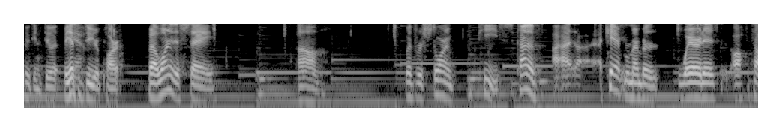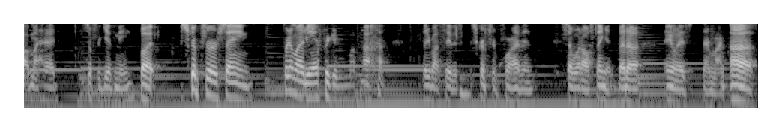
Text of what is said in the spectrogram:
who can do it, but you have Yeah. to do your part. But I wanted to say, um, with restoring peace, kind of I, I, I can't remember where it is off the top of my head, so forgive me. But scripture saying pretty much you are forgiven my- uh, I thought you about to say this scripture before I even said what I was thinking. But uh, anyways, never mind. Uh,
